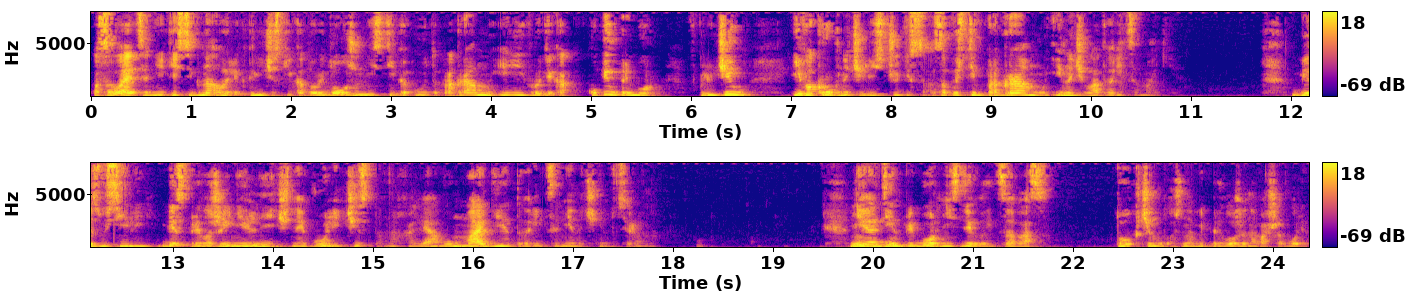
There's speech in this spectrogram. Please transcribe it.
посылается некий сигнал электрический, который должен нести какую-то программу, и вроде как купил прибор, включил, и вокруг начались чудеса. Запустил программу, и начала твориться магия. Без усилий, без приложения личной воли чисто на халяву, магия твориться не начнет все равно. Ни один прибор не сделает за вас то, к чему должна быть приложена ваша воля.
